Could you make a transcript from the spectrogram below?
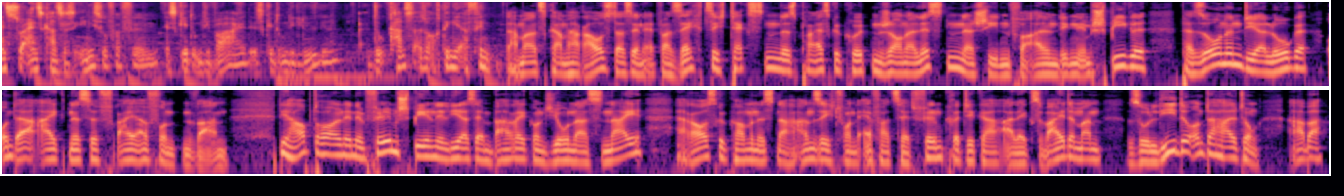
Eins zu eins kannst du es eh nicht so verfilmen. Es geht um die Wahrheit, es geht um die Lüge. Du kannst also auch Dinge erfinden. Damals kam heraus, dass in etwa 60 Texten des preisgekrönten Journalisten, erschienen vor allen Dingen im Spiegel, Personen, Dialoge und Ereignisse frei erfunden waren. Die Hauptrollen in dem Film spielen Elias Mbarek und Jonas Ney. Herausgekommen ist nach Ansicht von FAZ-Filmkritiker Alex Weidemann solide Unterhaltung, aber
